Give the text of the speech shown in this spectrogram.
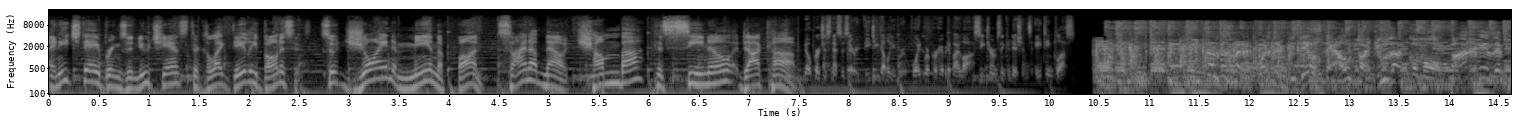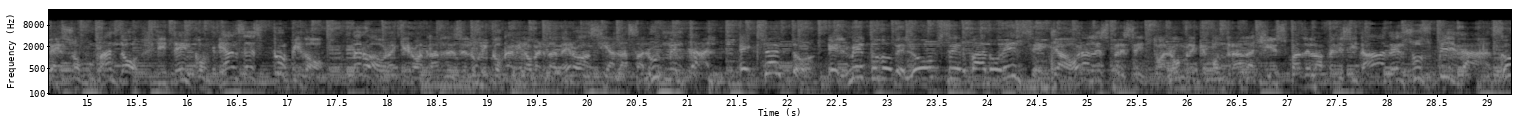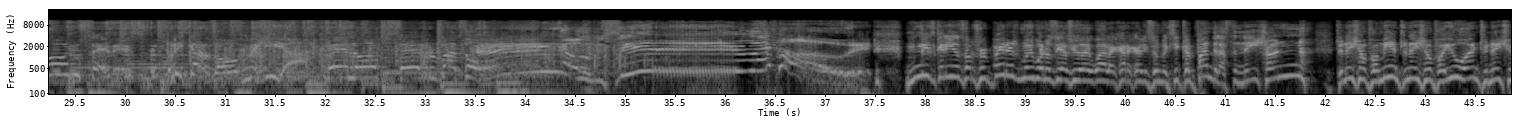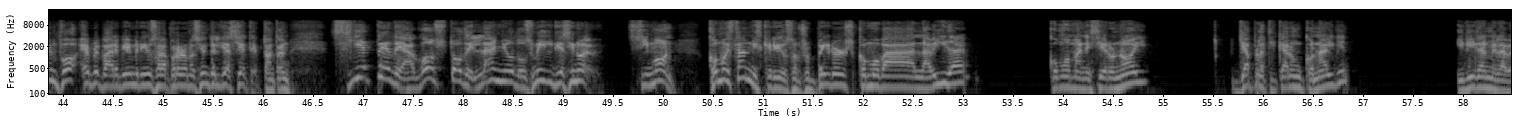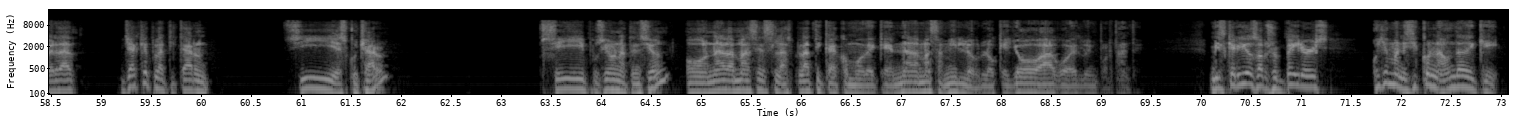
and each day brings a new chance to collect daily bonuses. So join me in the fun. Sign up now at ChumbaCasino.com. No purchase necessary. BGW. Void were prohibited by law. See terms and conditions. 18 plus. Antes me recuerden videos de autoayuda como baje de peso fumando y ten confianza estúpido. Pero ahora quiero hablarles del único camino verdadero hacia la salud mental. Exacto, el método del observadorense. Y ahora les presento al hombre que pondrá la chispa de la felicidad en sus vidas. Con Ricardo Mejía, el observador. observador. Mis queridos observadores, muy buenos días, ciudad de Guadalajara, Jalisco, México, el pan de las Nation. For me, and for you, and The for everybody. Bienvenidos a la programación del día 7. Tan, tan, 7 de agosto del año 2019. Simón, ¿cómo están mis queridos observadores? ¿Cómo va la vida? ¿Cómo amanecieron hoy? ¿Ya platicaron con alguien? Y díganme la verdad, ya que platicaron, ¿sí escucharon? ¿Sí pusieron atención? ¿O nada más es la plática como de que nada más a mí lo, lo que yo hago es lo importante? Mis queridos observators, hoy amanecí con la onda de que,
